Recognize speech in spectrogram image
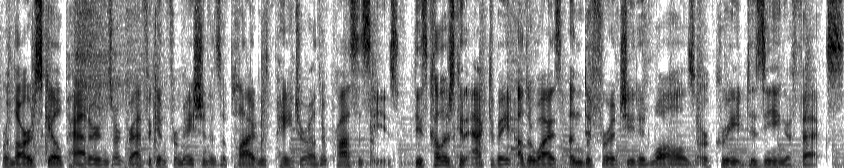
where large-scale patterns or graphic information is applied with paint or other processes. These colors can activate otherwise undifferentiated walls or create dizzying effects.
